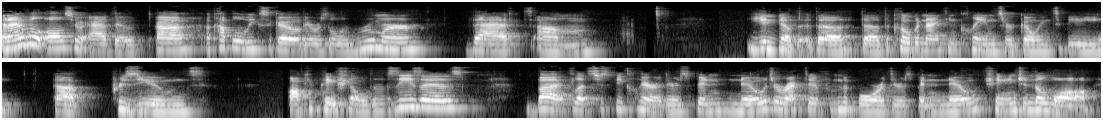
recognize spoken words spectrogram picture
And I will also add, though, uh, a couple of weeks ago, there was a little rumor that, um, you know, the the the, the COVID nineteen claims are going to be uh, presumed occupational diseases. But let's just be clear there's been no directive from the board, there's been no change in the law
